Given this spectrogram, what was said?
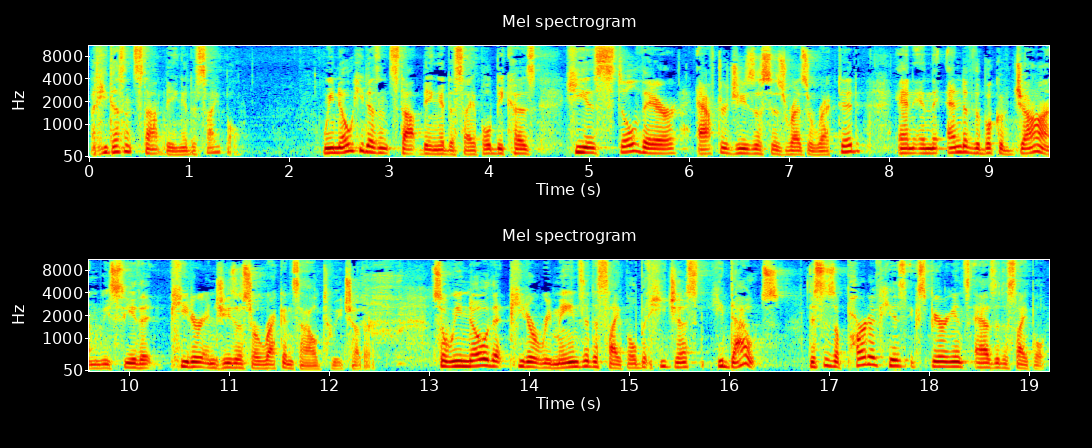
But he doesn't stop being a disciple. We know he doesn't stop being a disciple because he is still there after Jesus is resurrected. And in the end of the book of John, we see that Peter and Jesus are reconciled to each other. So we know that Peter remains a disciple, but he just, he doubts. This is a part of his experience as a disciple.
